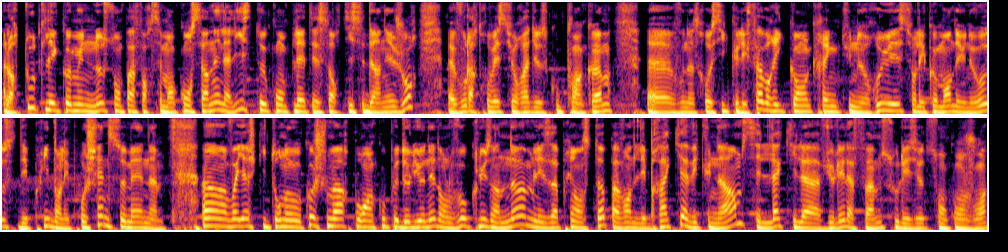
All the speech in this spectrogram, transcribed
Alors toutes les communes ne sont pas forcément concernées. La liste complète est sortie ces derniers jours. Vous la retrouvez sur radioscoop.com. Euh, vous noterez aussi que les fabricants craignent une ruée sur les commandes et une hausse des prix dans les prochaines semaines. Un voyage qui tourne au cauchemar pour un couple de Lyonnais dans le Vaucluse. Un homme les a pris en stop avant de les braquer avec une arme. C'est là qu'il a violé la femme sous les yeux de son conjoint.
